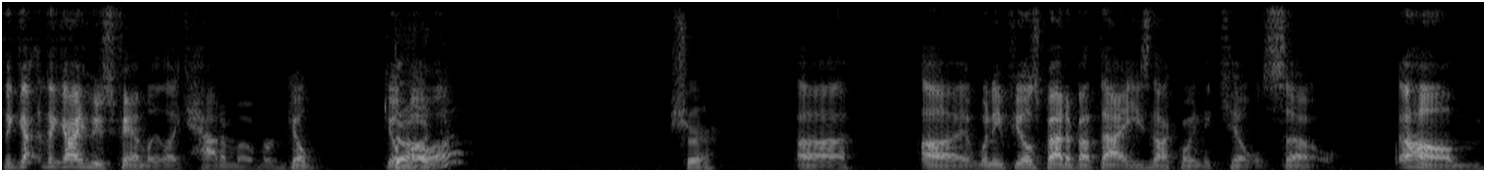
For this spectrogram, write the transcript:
the guy, the guy whose family, like, had him over. Gil- Gilboa? Sure. uh uh when he feels bad about that he's not going to kill so um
